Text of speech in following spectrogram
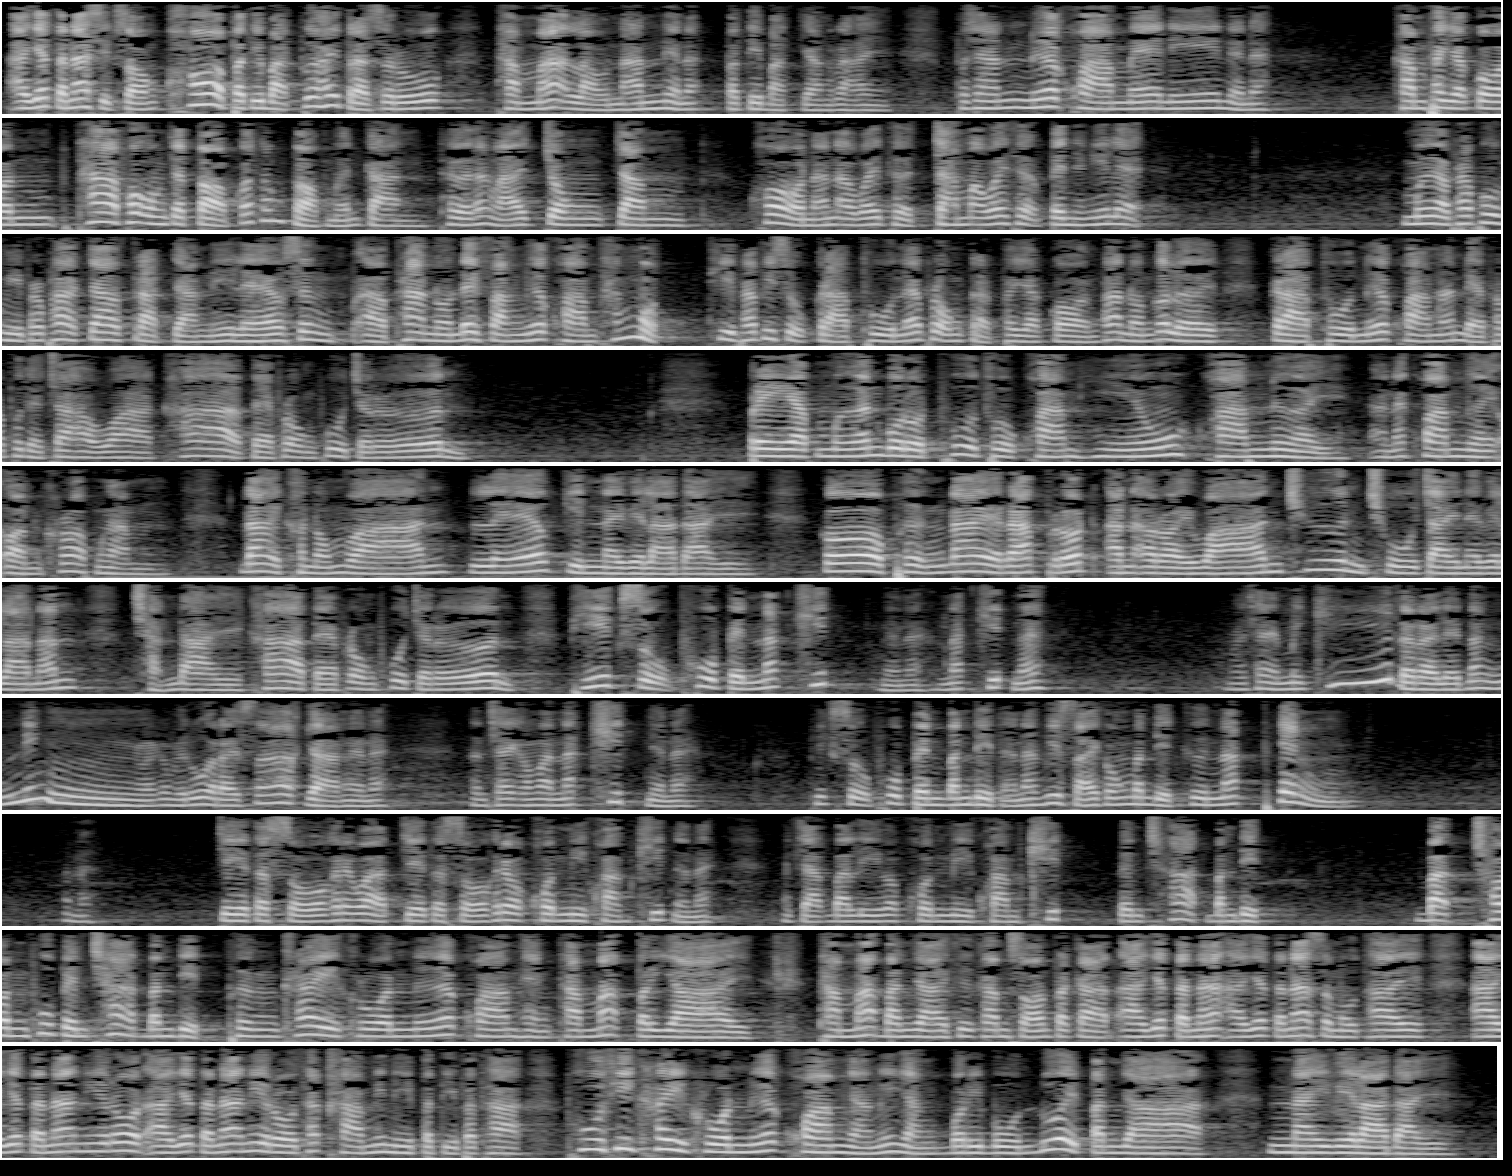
อายตนะสิบสองข้อปฏิบัติเพื่อให้ตรัสรู้ ธรรมะเหล่านั้นเนี่ยนะปฏิบัติอย่างไร เพราะฉะนั้นเนื้อความแม้นี้เนี่ยนะคำพยากรณ์ถ้าพระองค์จะตอบก็ต้องตอบเหมือนกัน เธอทั้งหลายจงจำข้อนั้นเอาไว้เถิดจำเอาไว้เถอะเป็นอย่างนี้แหละ เมื่อพระผู้มีพระภาคเจ้าตรัสอย่างนี้แล้ว ซึ่งพระนนท์ได้ฟังเนื้อความทั้งหมดที่พระพิสุกราบทูลและพระองค์ตรัสพยากรณ์พระนนท์ก็เลยกราบทูลเนื้อความนั้นแด่พระพุทธเจ้าว่าข้าแต่พระองค์ผู้เจริญ เปรียบเหมือนบุรุษผู้ถูกความหิว ความเหนื่อยอันนะความเหนื่อยอ่อนครอบงำได้ขนมหวานแล้วกินในเวลาใด ก็เพิ่งได้รับรสอันอร่อยหวานชื่นชูใจในเวลานั้น ฉันใดข้าแต่พระองค์ผู้เจริญภิกษุผู้เป็นนักคิดเนี่ยนะนักคิดนะไม่ใช่ไม่คิดอะไรเลยนั่งนิ่งแล้วก็ไม่รู้อะไรสักอย่างเลยนะท่านใช้คำว่านักคิดเนี่ยนะ ภิกษุผู้เป็นบัณฑิตนะวิสัยของบัณฑิตคือนักเพ่งนะเจตโสเขาเรียกว่าเจตโสเขาเรียกว่าคนมีความคิดนะนะมาจากบาลีว่าคนมีความคิดเป็นชาติบัณฑิต บัตชนผู้เป็นชาติบัณฑิต พึงใคร่ครวญเนื้อความแห่งธรรมปริยาย ธรรมบรรยายคือคำสอนประกาศ อายตนะ อายตนะสมุทัย อายตนะนิโรธ อายตนะนิโรธคามินีปฏิปทา ผู้ที่ใคร่ครวญเนื้อความอย่างนี้อย่างบริบูรณ์ด้วยปัญญาในเวลาใด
